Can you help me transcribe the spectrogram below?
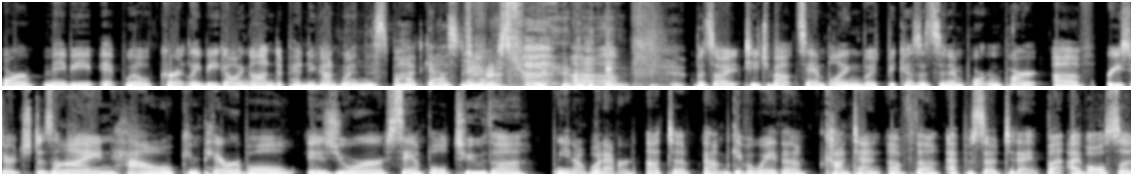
or maybe it will currently be going on depending on when this podcast true. um, but so I teach about sampling which, because it's an important part of research design. How comparable is your sample to the you know, whatever, not to um, give away the content of the episode today. But I've also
